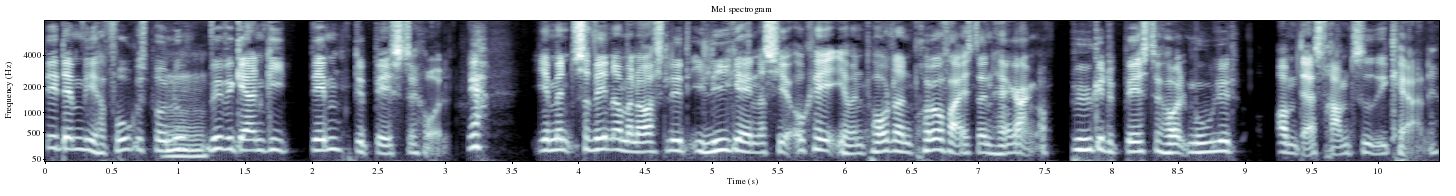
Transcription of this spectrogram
Det er dem, vi har fokus på nu. Mhm. Vi vil gerne give dem det bedste hold. Ja. Jamen, så vinder man også lidt i ligaen og siger, okay, jamen Portland prøver faktisk den her gang at bygge det bedste hold muligt om deres fremtid i kerne.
